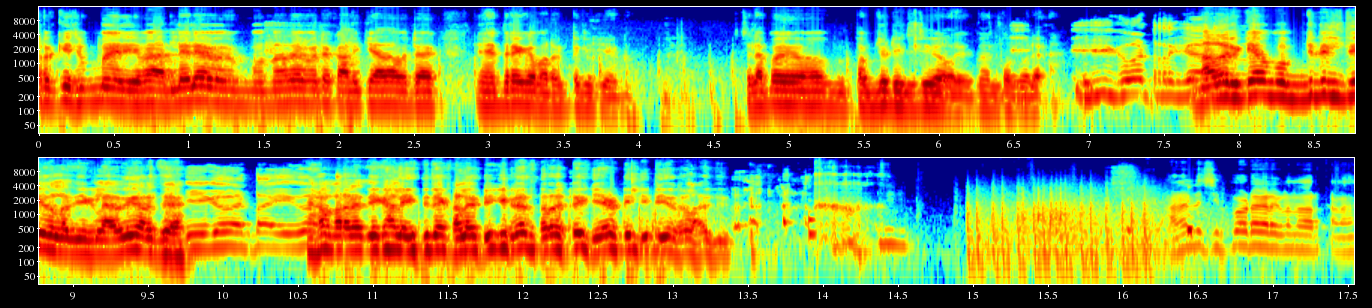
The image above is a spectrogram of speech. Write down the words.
ട്രക്ക് ചുമ്മാ മറ്റേ കളിക്കാതെ മറ്റേ നേന്ത്രയൊക്കെ പറഞ്ഞിട്ടിരിക്കുകയാണ്. ചിലപ്പോ പബ്ജി ഡിലീറ്റ് ചെയ്ത് എന്താ പോലെ. നാളൊരിക്കൽ പബ്ജി ഡിലീറ്റ് ചെയ്തോളാം കളഞ്ഞില്ല അത് കറച്ചാ ഞാൻ പറഞ്ഞ കളി ഇതിന്റെ കളവിക്കുന്ന ഗെയിം ഡിലീറ്റ് ചെയ്ത് കളഞ്ഞു അണ്ണന്റെ ചിപ്പ് അവിടെ കിടക്കണെന്ന് പറഞ്ഞാണ്.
